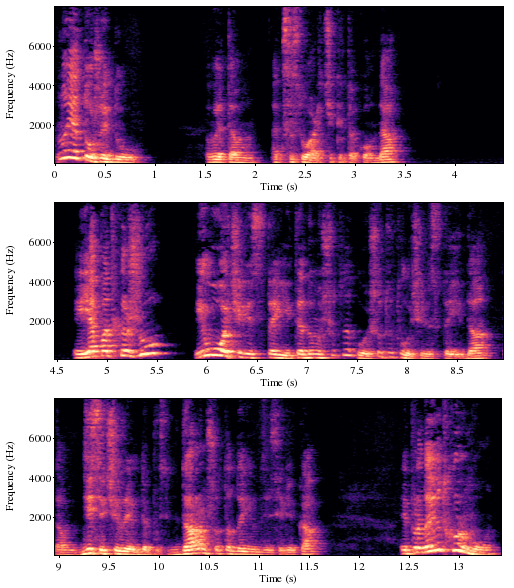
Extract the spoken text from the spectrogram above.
Ну, я тоже иду в этом аксессуарчике таком, да. И я подхожу, и очередь стоит. Я думаю, что такое, что тут очередь стоит, да. Там 10 человек, допустим, даром что-то дают здесь или как. И продают хурму.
